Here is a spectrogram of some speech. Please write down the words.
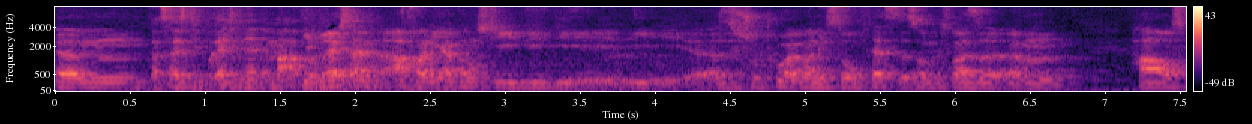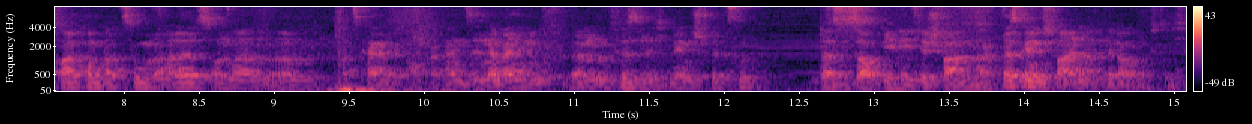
Ähm, das heißt, die brechen dann immer ab. die brechen einfach ab, weil die einfach nicht die, die, die, die, also die Struktur einfach nicht so fest ist und beziehungsweise ähm, Haarausfall kommt dazu und alles und dann ähm, hat es auch gar keinen Sinn, dann werden die nur ähm, fisselig in den Spitzen. Das ist auch genetisch veranlagt. Das geht nicht Schwein ab, genau, richtig.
